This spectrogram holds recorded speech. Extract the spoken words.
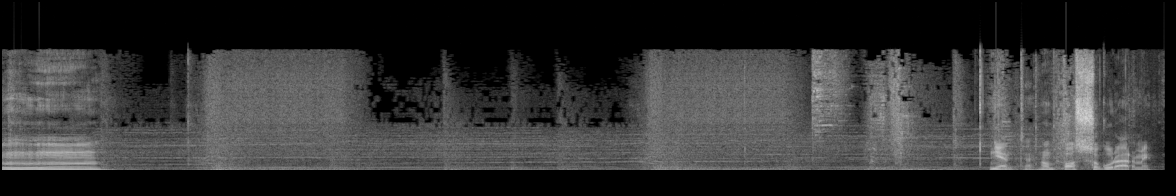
Mm. Niente, non posso curarmi.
